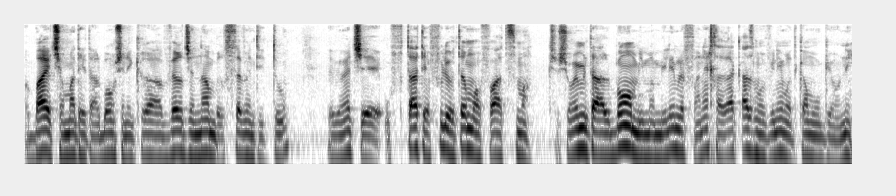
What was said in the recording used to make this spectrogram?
בבית שמעתי את האלבום שנקרא Virgin Number 72, ובאמת שהופתעתי אפילו יותר מההופעה עצמה. כששומעים את האלבום עם המילים לפניך, רק אז מבינים עד כמה הוא גאוני.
